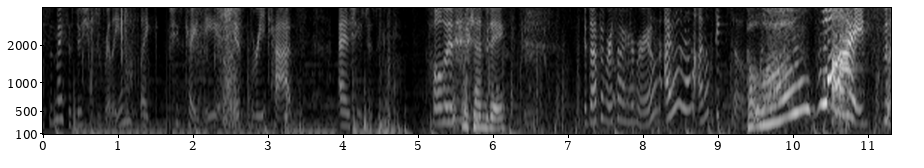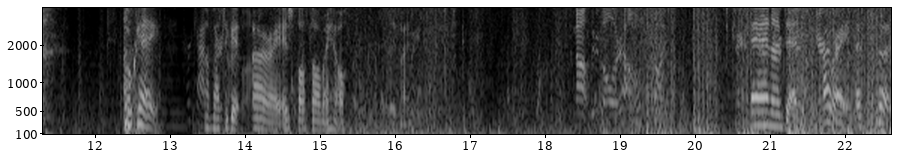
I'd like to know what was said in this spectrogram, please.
This is my sister. She's really like she's crazy. She has three cats, and she's just crazy. Hold it. Mackenzie. Is that the first time I heard Mario? I don't know. I don't think so. Hello? What? Okay. I'm about to get. Alright, I just lost all my health. Really fine. Wait. Did not lose all her health. And I'm dead. I'm. Alright, that's good.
